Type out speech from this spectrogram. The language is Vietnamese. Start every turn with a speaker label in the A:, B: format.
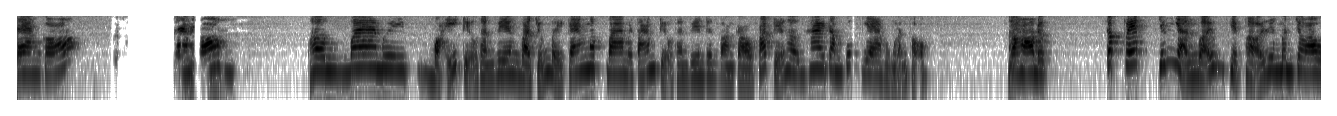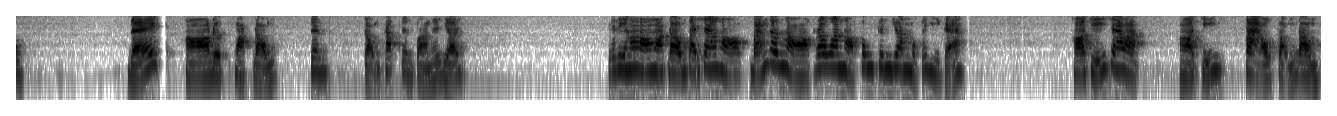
A: đang có đang có hơn 37 triệu thành viên và chuẩn bị cán mốc 38 triệu thành viên trên toàn cầu, phát triển hơn 200 quốc gia vùng lãnh thổ. Và họ được cấp phép chứng nhận bởi Hiệp hội Liên minh châu Âu để họ được hoạt động trên rộng khắp trên toàn thế giới. Vậy thì họ hoạt động tại sao họ bản thân họ rau anh họ không kinh doanh một cái gì cả. Họ chỉ sao ạ? À? Họ chỉ tạo cộng đồng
